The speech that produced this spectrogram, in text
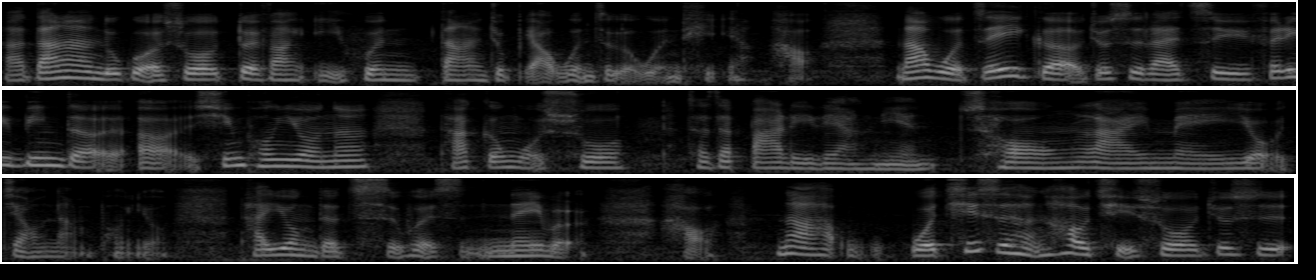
啊，当然如果说对方已婚，当然就不要问这个问题。好，那我这个就是来来自于菲律宾的呃新朋友呢，他跟我说。他在巴黎两年，从来没有交男朋友。他用的词汇是 never。好，那我其实很好奇，说就是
